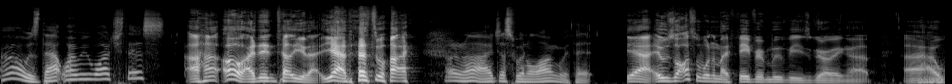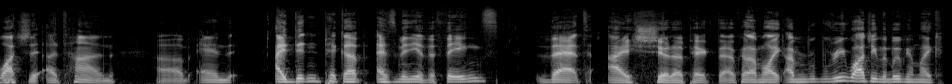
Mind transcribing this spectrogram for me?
Oh, is that why we watched this? Uh huh. Oh, I didn't tell you that. Yeah, that's why. I don't know. I just went along with it. Yeah, it was also one of my favorite movies growing up. Uh, I watched it a ton, um, and I didn't pick up as many of the things that I should have picked up because I'm like, I'm rewatching the movie. I'm like,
